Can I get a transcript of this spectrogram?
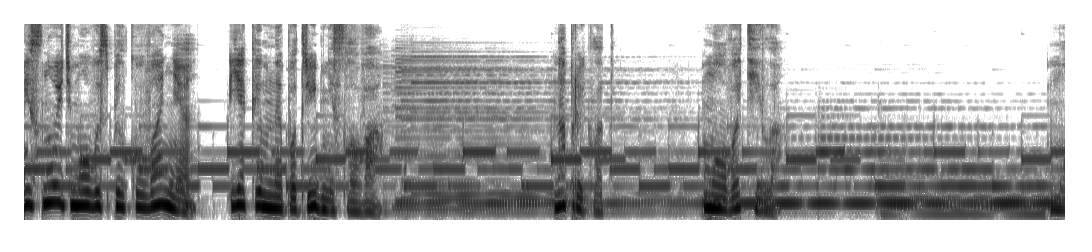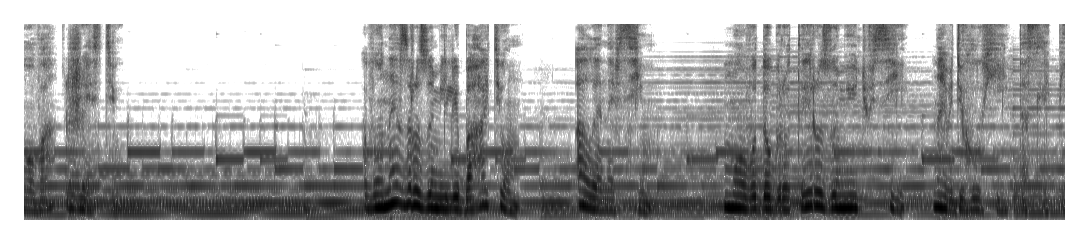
Існують мови спілкування, яким не потрібні слова. Наприклад, мова тіла, мова жестів. Вони зрозумілі багатьом, але не всім. Мову доброти розуміють всі, навіть глухі та сліпі.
